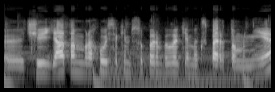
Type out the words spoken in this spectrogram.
е, чи я там рахуюся якимсь супервеликим експертом, ні.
